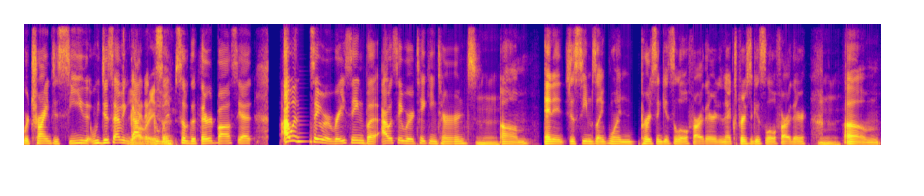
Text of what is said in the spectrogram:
We're trying to see that we just haven't Y'all gotten a glimpse of the third boss yet. I wouldn't say we're racing, but I would say we're taking turns. Mhm, Um and it just seems like one person gets a little farther, the next person gets a little farther. mhm. Um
